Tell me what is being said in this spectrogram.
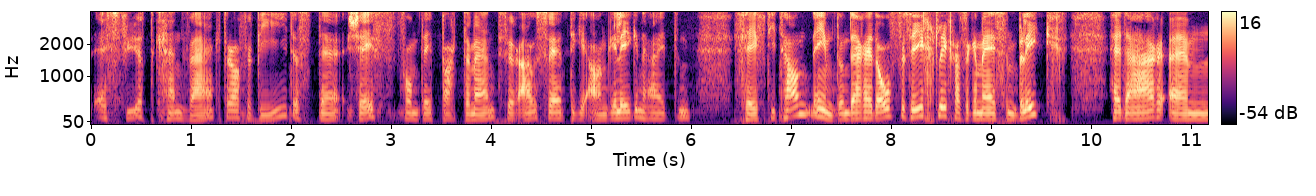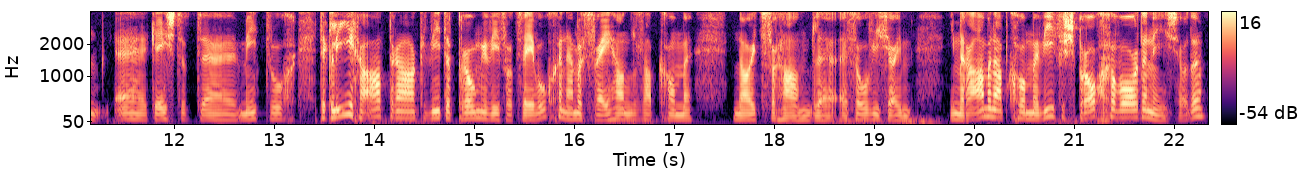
es führt kein Weg daran vorbei, dass der Chef vom Departement für Auswärtige Angelegenheiten das Heft in die Hand nimmt. Und er hat offensichtlich, also gemäß dem Blick, hat er ähm, äh, gestern äh, Mittwoch den gleichen Antrag wieder wie vor zwei Wochen, nämlich das Freihandelsabkommen neu zu verhandeln. Also so wie es ja im, im Rahmenabkommen wie versprochen worden ist, oder?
